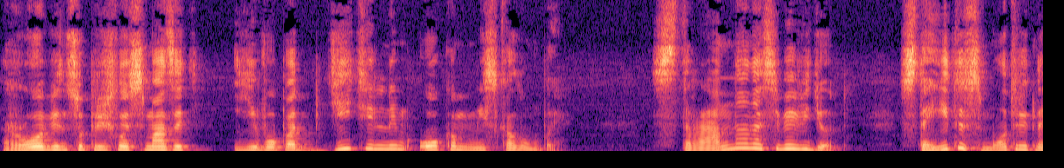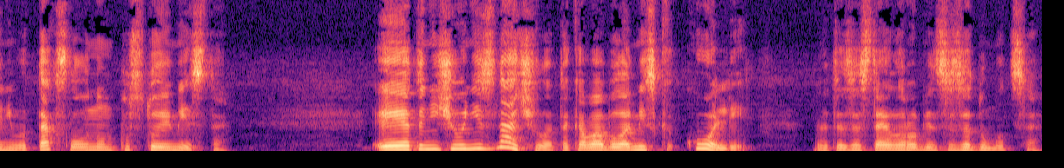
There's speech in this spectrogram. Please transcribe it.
Робинсу пришлось смазать его под бдительным оком мисс Колумбы. Странно она себя ведет. Стоит и смотрит на него так, словно он пустое место. Это ничего не значило, такова была мисс Колли, но это заставило Робинса задуматься.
